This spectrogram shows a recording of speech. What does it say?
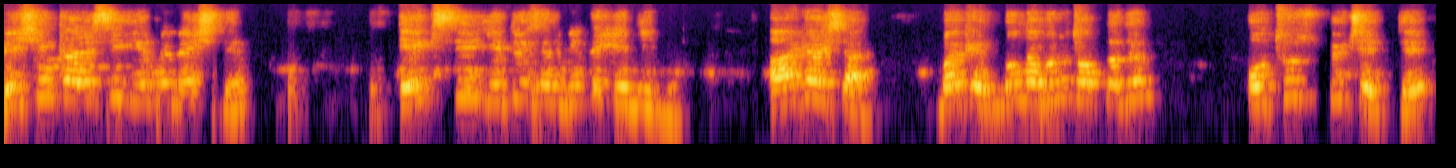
5'in karesi 25'ti. Eksi 7 üzeri 1 de 7 idi. Arkadaşlar bakın bununla bunu topladım. 33 etti.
